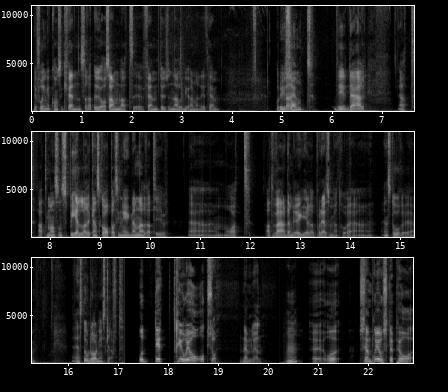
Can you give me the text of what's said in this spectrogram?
Det får inga konsekvenser att du har samlat 5000 nallbjörnar i ditt hem. Och det är ju Nej. sånt, det är där att, att man som spelare kan skapa sina egna narrativ. Eh, och att, att världen reagerar på det som jag tror är en stor, eh, en stor dragningskraft. Och det tror jag också, nämligen. Mm. Eh, och sen beror det på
